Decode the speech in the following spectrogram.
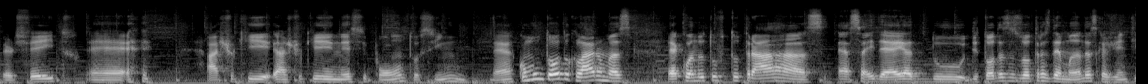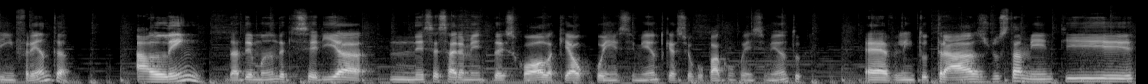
Perfeito. É, acho que acho que nesse ponto, assim, né? Como um todo, claro, mas é quando tu, tu traz essa ideia do, de todas as outras demandas que a gente enfrenta além da demanda que seria necessariamente da escola, que é o conhecimento, que é se ocupar com conhecimento, Evelyn, tu traz justamente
